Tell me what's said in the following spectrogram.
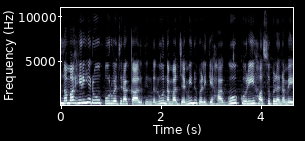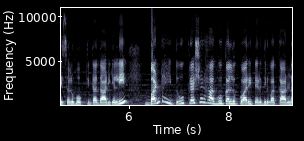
ನಮ್ಮ ಹಿರಿಯರು ಪೂರ್ವಜರ ಕಾಲದಿಂದಲೂ ನಮ್ಮ ಜಮೀನುಗಳಿಗೆ ಹಾಗೂ ಕುರಿ ಹಸುಗಳನ್ನು ಮೇಯಿಸಲು ಹೋಗ್ತಿದ್ದ ದಾರಿಯಲ್ಲಿ ಬಂಡೆ ಇದ್ದು ಕ್ರಷರ್ ಹಾಗೂ ಕಲ್ಲು ಕ್ವಾರಿ ತೆರೆದಿರುವ ಕಾರಣ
